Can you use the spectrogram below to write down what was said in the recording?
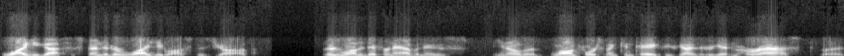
why he got suspended or why he lost his job. There's a lot of different avenues, you know, that law enforcement can take these guys that are getting harassed, but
